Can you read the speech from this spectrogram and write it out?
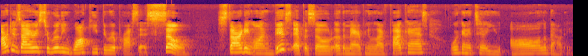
our desire is to really walk you through a process. So, starting on this episode of the Marriedpreneur Life podcast, we're going to tell you all about it.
